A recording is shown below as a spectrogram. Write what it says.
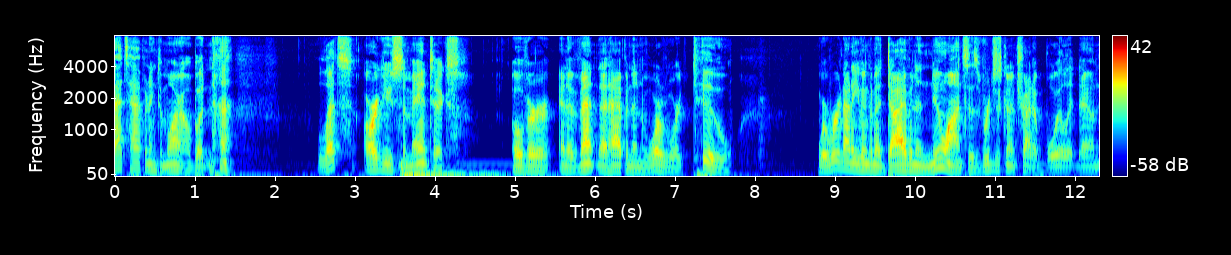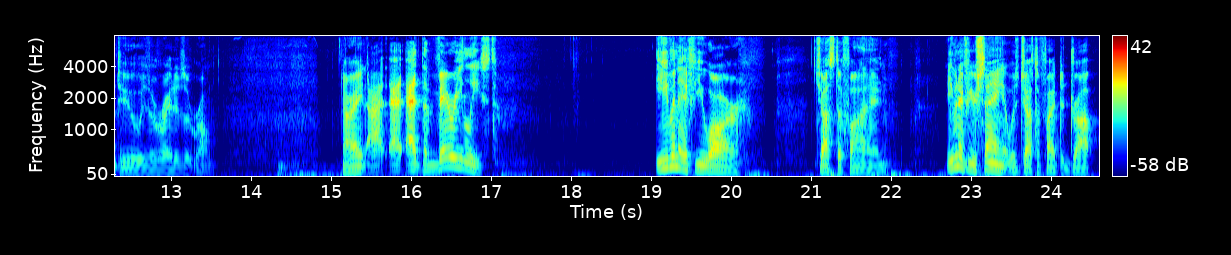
That's happening tomorrow. But let's argue semantics over an event that happened in World War II, where we're not even going to dive into nuances. We're just going to try to boil it down to is it right, is it wrong? All right. At, at the very least, even if you are justifying, even if you're saying it was justified to drop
